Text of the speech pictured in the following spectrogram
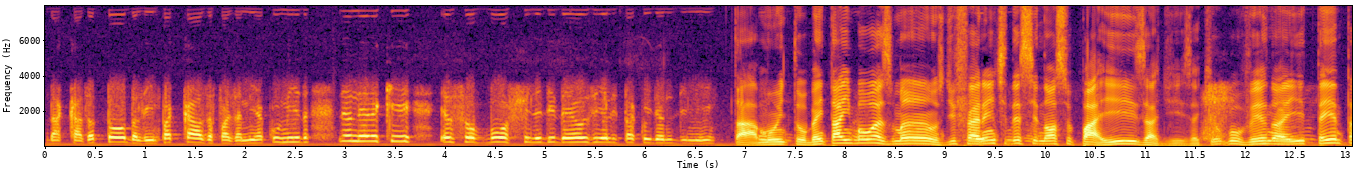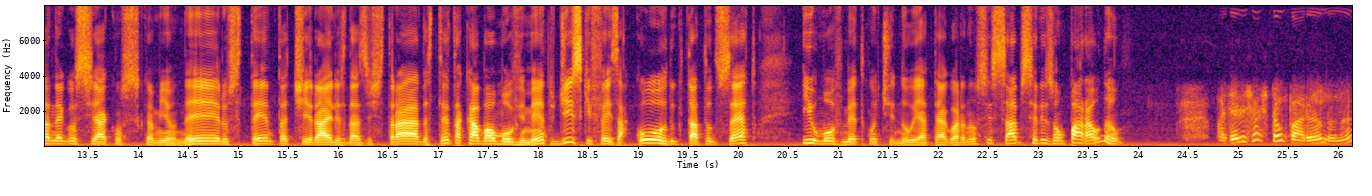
da casa toda, limpa a casa, faz a minha comida. De maneira que eu sou boa filha de Deus e Ele está cuidando de mim. Tá muito bem, tá em boas mãos. Diferente desse nosso país, Adízia, que o governo aí tenta negociar com os caminhoneiros, tenta tirar eles das estradas, tenta acabar o movimento, diz que fez acordo, que tá tudo certo, e o movimento continua. E até agora não se sabe se eles vão parar ou não. Mas eles já estão parando, né?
